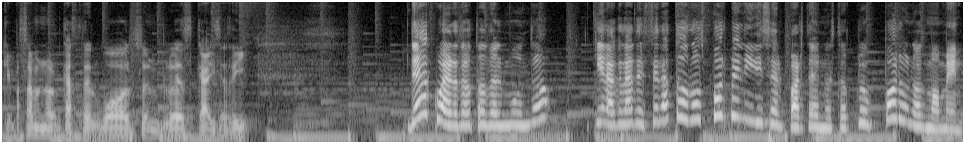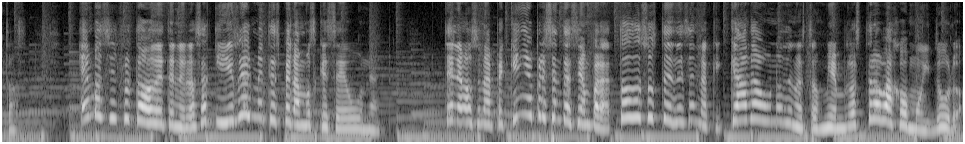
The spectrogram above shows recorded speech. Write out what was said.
que pasaba en Orchestra Waltz o en Blue Skies y así. de acuerdo todo el mundo. Quiero agradecer a todos por venir y ser parte de nuestro club por unos momentos. Hemos disfrutado de tenerlos aquí y realmente esperamos que se unan. Tenemos una pequeña presentación para todos ustedes en la que cada uno de nuestros miembros trabajó muy duro.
